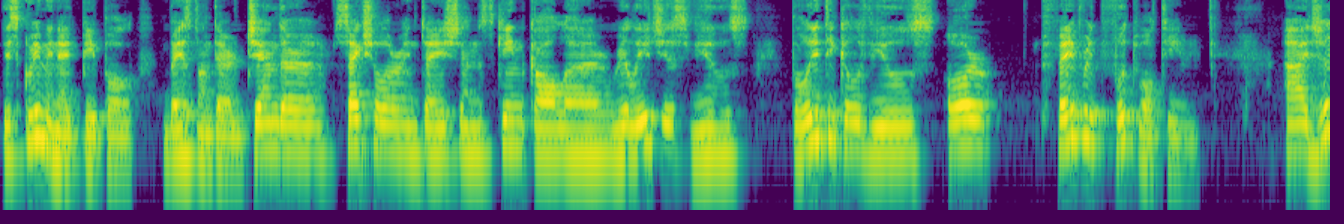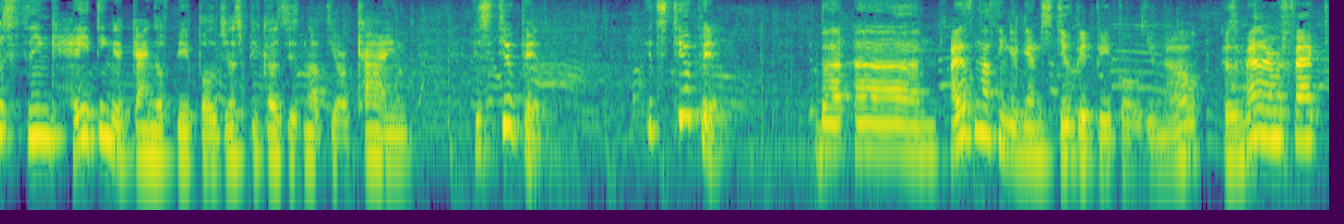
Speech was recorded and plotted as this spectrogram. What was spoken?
discriminate people based on their gender, sexual orientation, skin color, religious views, political views, or favorite football team. I just think hating a kind of people just because it's not your kind is stupid. It's stupid. But um, I have nothing against stupid people, you know? As a matter of fact,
